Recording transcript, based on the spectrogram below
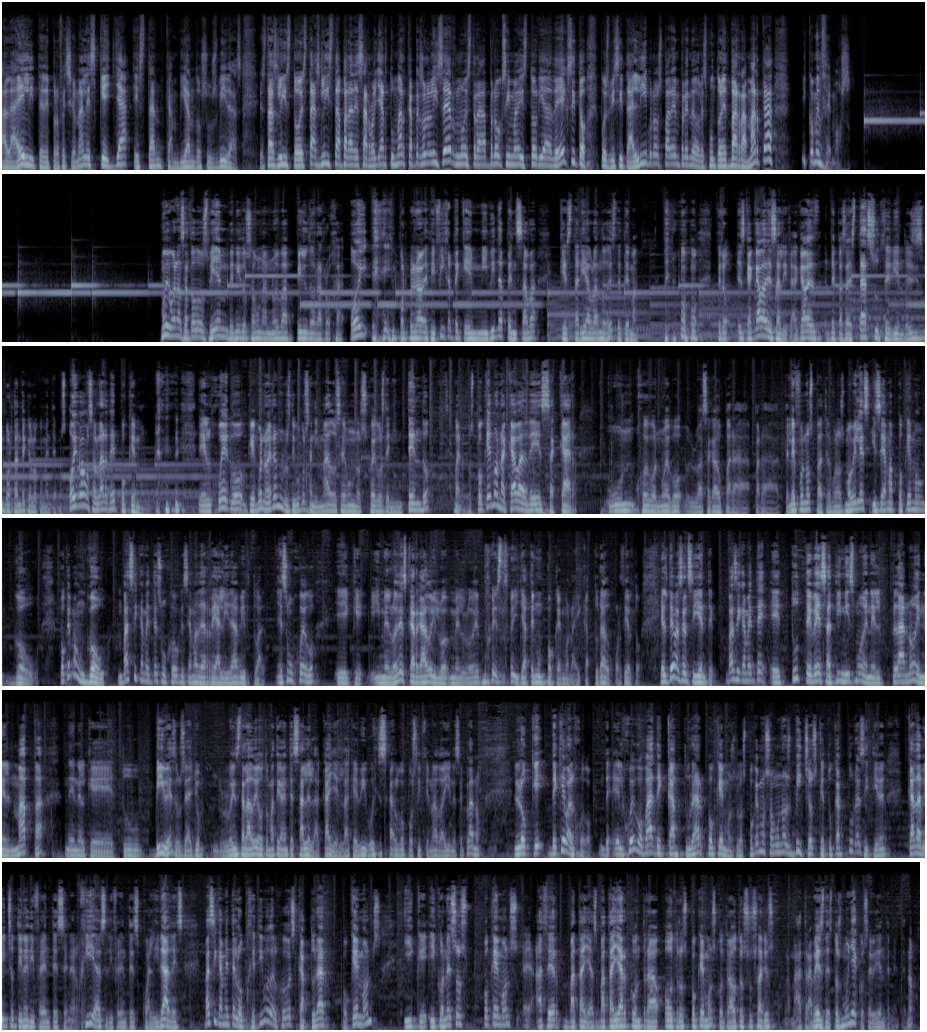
a la élite de profesionales que ya están cambiando sus vidas. ¿Estás listo? ¿Estás lista para desarrollar tu marca personal y ser nuestra próxima historia de éxito? Pues visita librosparaemprendedores.net barra marca y comencemos. Muy buenas a todos, bienvenidos a una nueva píldora roja. Hoy, por primera vez, y fíjate que en mi vida pensaba que estaría hablando de este tema, pero, pero es que acaba de salir, acaba de pasar, está sucediendo, es importante que lo comentemos. Hoy vamos a hablar de Pokémon, el juego que, bueno, eran unos dibujos animados, eran unos juegos de Nintendo. Bueno, pues Pokémon acaba de sacar un juego nuevo, lo ha sacado para, para, teléfonos, para teléfonos móviles y se llama Pokémon Go. Pokémon Go básicamente es un juego que se llama de realidad virtual. Es un juego eh, que, y me lo he descargado y me lo he puesto y ya tengo un Pokémon ahí capturado, por cierto. El tema es el siguiente, básicamente eh, tú te ves a ti mismo en el plano, en el mapa en el que tú vives, o sea, yo lo he instalado y automáticamente sale la calle en la que vivo y es algo posicionado ahí en ese plano. Lo que, ¿De qué va el juego? el juego va de capturar Pokémon. Los Pokémon son unos bichos que tú capturas y tienen. Cada bicho tiene diferentes energías, diferentes cualidades. Básicamente el objetivo del juego es capturar Pokémon y, que, y con esos Pokémon eh, hacer batallas, batallar contra otros Pokémon, contra otros usuarios a través de estos muñecos, evidentemente, ¿no?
